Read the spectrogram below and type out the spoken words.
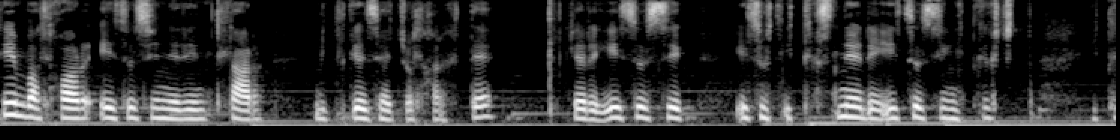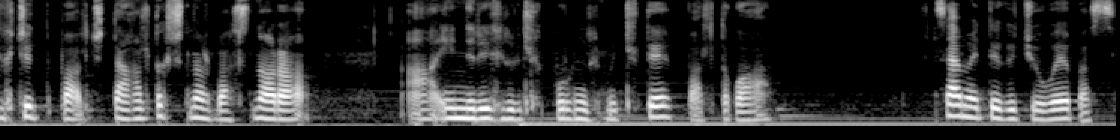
Тийм болохоор Иесусийн нэрийн талаар мэдлэгээ сайжруулах хэрэгтэй. Тэгэхээр Иесусыг Иесуст итгэснээр Иесусийн итгэгчд итгэгчд болж дагалдагч нар болсноороо а энэ нэрийг хэрэглэх бүрэн эрх мэдэлтэй болдог аа. Сайн мэдээ гэж юу вэ бас?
